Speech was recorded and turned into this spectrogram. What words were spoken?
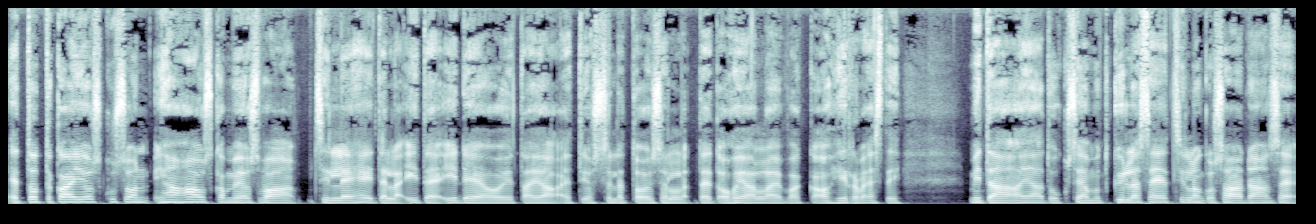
että totta kai joskus on ihan hauska myös vaan sille heitellä itse ideoita ja että jos sillä toisella, että ohjaajalla ei vaikka ole hirveästi mitään ajatuksia, mutta kyllä se, että silloin kun saadaan se,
